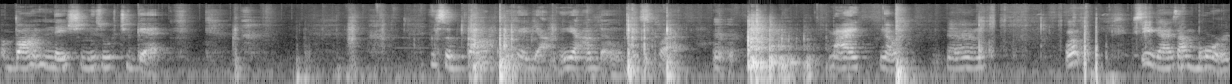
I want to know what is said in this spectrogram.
abomination is what you get. It's a bomb. Okay, yeah, yeah, I'm done with this crap. Bye. No. Um, well, see you guys. I'm bored.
